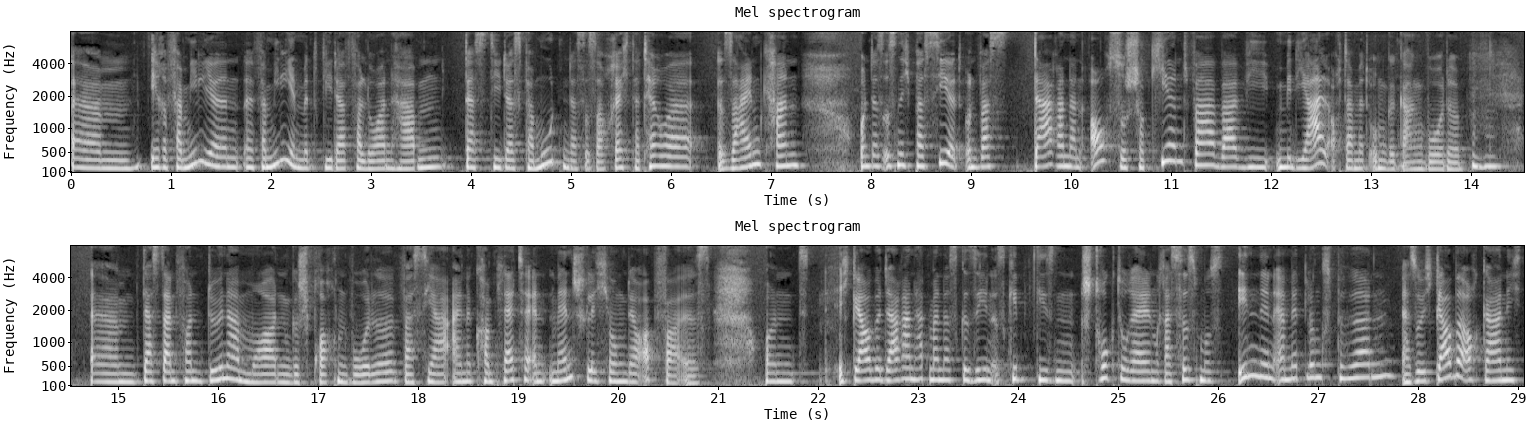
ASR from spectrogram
ähm, ihre Familien, äh, Familienmitglieder verloren haben, dass die das vermuten, dass es auch rechter Terror sein kann. Und das ist nicht passiert. Und was daran dann auch so schockierend war, war, wie medial auch damit umgegangen wurde. Mhm ähm, dass dann von Dönermorden gesprochen wurde, was ja eine komplette Entmenschlichung der Opfer ist. Und ich glaube, daran hat man das gesehen. Es gibt diesen strukturellen Rassismus in den Ermittlungsbehörden. Also ich glaube auch gar nicht,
